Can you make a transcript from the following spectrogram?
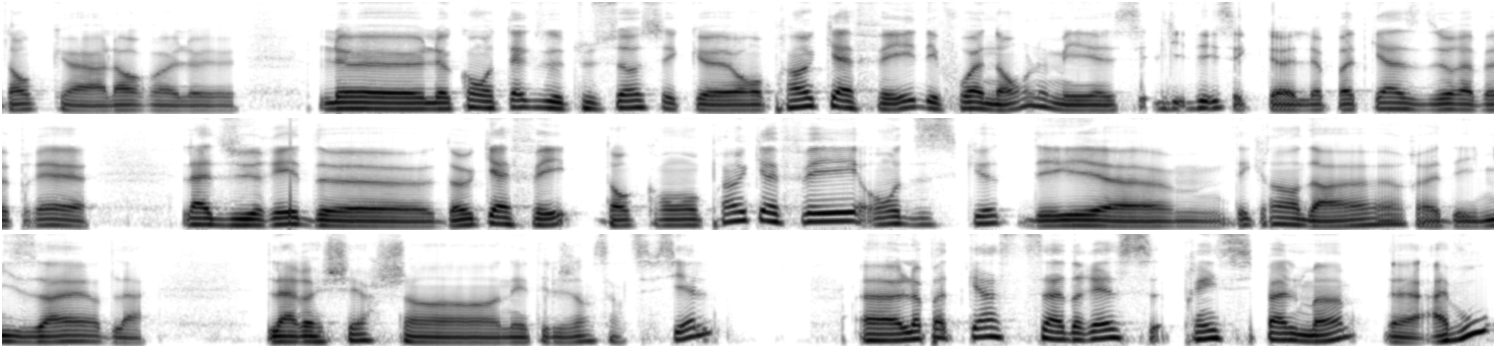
donc, alors, le, le, contexte de tout ça, c'est qu'on prend un café, des fois non, mais l'idée, c'est que le, podcast dure à peu près la durée d'un café. Donc, on prend un café, on discute des, euh, grandeurs, euh, des misères de la, recherche en intelligence artificielle. Euh, le podcast s'adresse principalement à vous,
